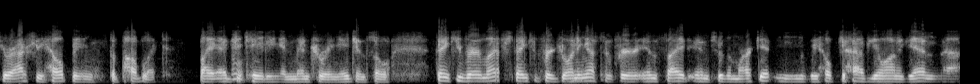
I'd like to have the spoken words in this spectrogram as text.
you're actually helping the public by educating and mentoring agents. So thank you very much. Thank you for joining us and for your insight into the market. And we hope to have you on again uh,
